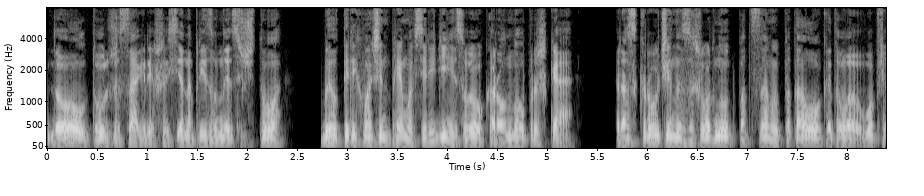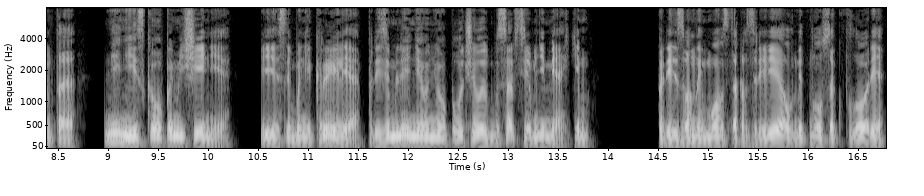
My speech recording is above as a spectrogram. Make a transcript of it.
Дол, тут же сагрившийся на призванное существо, был перехвачен прямо в середине своего коронного прыжка, раскручен и зашвырнут под самый потолок этого, в общем-то, не низкого помещения, и если бы не крылья, приземление у него получилось бы совсем не мягким. Призванный монстр взревел, метнулся к Флоре,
